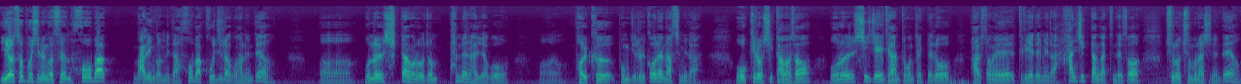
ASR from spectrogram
이어서 보시는 것은 호박 말린 겁니다. 호박 고지라고 하는데요. 어, 오늘 식당으로 좀 판매를 하려고 어, 벌크 봉지를 꺼내놨습니다. 5kg씩 담아서 오늘 CJ 대한통운 택배로 발송해 드리게 됩니다. 한식당 같은 데서 주로 주문하시는데요.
